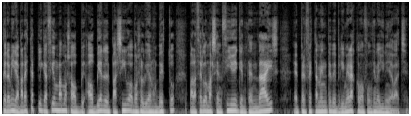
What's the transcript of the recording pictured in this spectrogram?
pero mira, para esta explicación vamos a, obviar el pasivo, vamos a olvidarnos de esto para hacerlo más sencillo y que entendáis eh, perfectamente de primeras cómo funciona Unida Bache.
